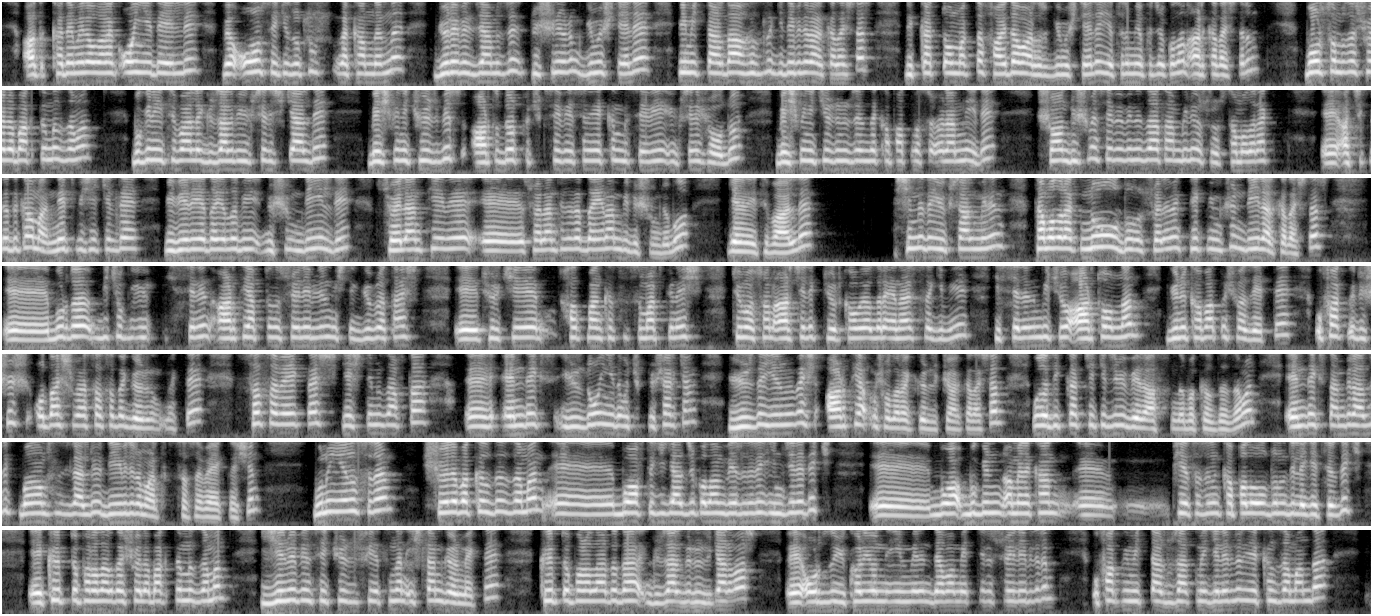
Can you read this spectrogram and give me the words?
kademeli olarak 17.50 ve 18.30 rakamlarını görebileceğimizi düşünüyorum. Gümüş TL bir miktar daha hızlı gidebilir arkadaşlar. Dikkatli olmakta fayda vardır Gümüş TL yatırım yapacak olan arkadaşların. Borsamıza şöyle baktığımız zaman bugün itibariyle güzel bir yükseliş geldi. 5201 artı 4.5 seviyesine yakın bir seviye yükseliş oldu. 5200'ün üzerinde kapatması önemliydi. Şu an düşme sebebini zaten biliyorsunuz tam olarak e, açıkladık ama net bir şekilde bir veriye dayalı bir düşüm değildi. Söylentiye ve e, söylentilere dayanan bir düşümdü bu genel itibariyle. Şimdi de yükselmenin tam olarak ne olduğunu söylemek pek mümkün değil arkadaşlar. Ee, burada birçok hissenin artı yaptığını söyleyebilirim. İşte Gübrataş, e, Türkiye Halk Bankası, Smart Güneş, Tümosan, Arçelik, Türk Hava Yolları, Enerjisa gibi hisselerin birçoğu artı ondan günü kapatmış vaziyette. Ufak bir düşüş ODAŞ ve SASA'da görülmekte. SASA ve Ektaş geçtiğimiz hafta e, endeks %17,5 düşerken %25 artı yapmış olarak gözüküyor arkadaşlar. Bu da dikkat çekici bir veri aslında bakıldığı zaman. Endeksten birazcık bağımsız ilerliyor diyebilirim artık Sasa ve Yaklaş'ın. Bunun yanı sıra şöyle bakıldığı zaman e, bu haftaki gelecek olan verileri inceledik. E, bu Bugün Amerikan e, piyasasının kapalı olduğunu dile getirdik. E, kripto paralarda şöyle baktığımız zaman 20.800 fiyatından işlem görmekte. Kripto paralarda da güzel bir rüzgar var. E, orada da yukarı yönlü ivmenin devam ettiğini söyleyebilirim. Ufak bir miktar düzeltme gelebilir yakın zamanda.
